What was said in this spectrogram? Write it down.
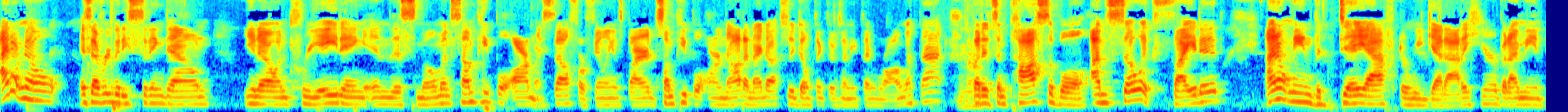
I don't know if everybody's sitting down, you know, and creating in this moment. Some people are, myself, are feeling inspired. Some people are not. And I actually don't think there's anything wrong with that, No. but it's impossible. I'm so excited. I don't mean the day after we get out of here, but I mean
